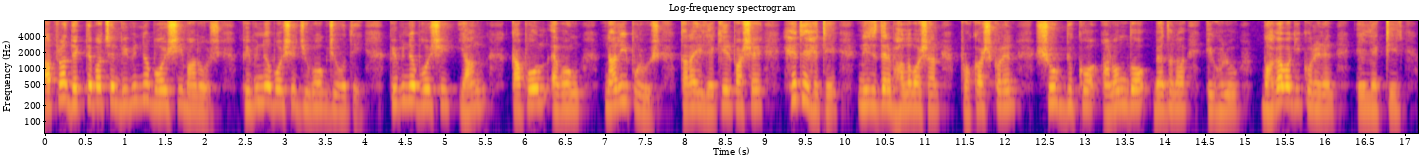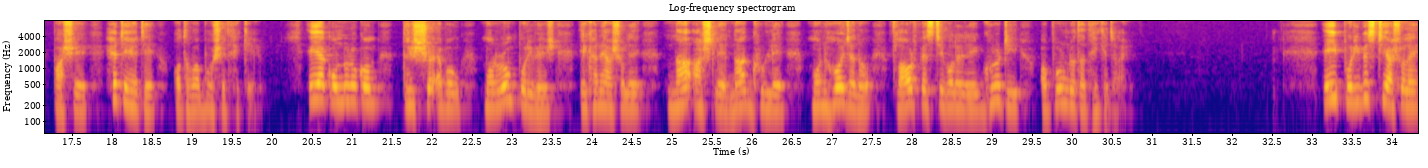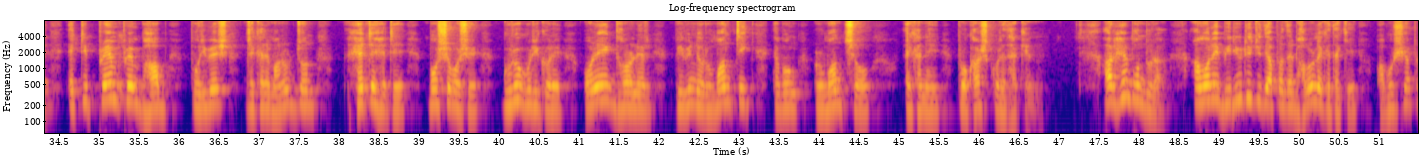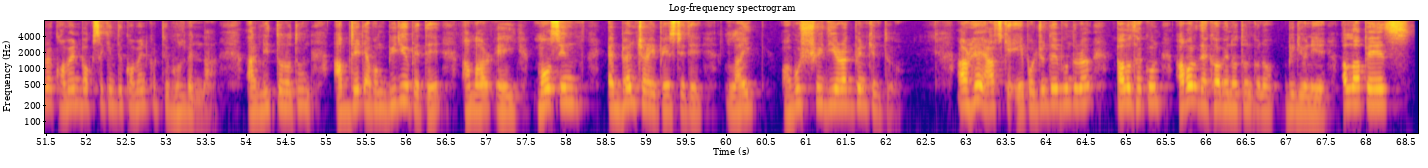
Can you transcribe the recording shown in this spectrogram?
আপনারা দেখতে পাচ্ছেন বিভিন্ন বয়সী মানুষ, বিভিন্ন বয়সী যুবক, যুবতী, বিভিন্ন বয়সী ইয়াং কাপল এবং নারী পুরুষ, তারা এই লেকের পাশে হেঁটে হেঁটে নিজেদের ভালোবাসার প্রকাশ করেন, সুখ, দুঃখ, আনন্দ, বেদনা এগুলো ভাগাভাগি করে নেন এই লেকটির পাশে হেঁটে হেঁটে অথবা বসে থেকে। এই এক অন্যরকম দৃশ্য এবং মনোরম পরিবেশ। এখানে আসলে না আসলে, না ঘুরলে মনে হয় যেন ফ্লাওয়ার ফেস্টিভ্যালের এই ঘুরোটি অপূর্ণতা থেকে যায়। এই পরিবেশটি আসলে একটি প্রেম প্রেম ভাব পরিবেশ, যেখানে মানুষজন হেঁটে হেঁটে বসে বসে ঘুরোঘুরি করে অনেক ধরনের বিভিন্ন রোমান্টিক এবং রোমাঞ্চ এখানে প্রকাশ করে থাকেন। আর হ্যাঁ বন্ধুরা, আমার এই ভিডিওটি যদি আপনাদের ভালো লেগে থাকে, অবশ্যই আপনারা কমেন্ট বক্সে কিন্তু কমেন্ট করতে ভুলবেন না। আর নিত্য নতুন আপডেট এবং ভিডিও পেতে আমার এই মৌসিন অ্যাডভেঞ্চার এই পেজটিতে লাইক অবশ্যই দিয়ে রাখবেন কিন্তু। আর হ্যাঁ আজকে এ পর্যন্তই বন্ধুরা, ভালো থাকুন, আবারও দেখা হবে নতুন কোনো ভিডিও নিয়ে। আল্লাহ হাফেজ।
